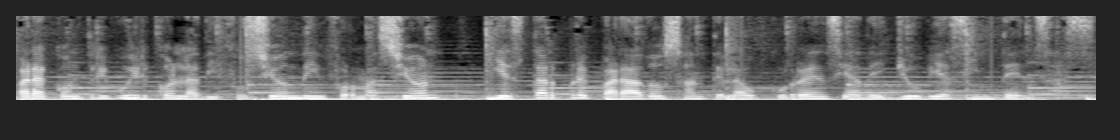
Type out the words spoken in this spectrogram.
para contribuir con la difusión de información y estar preparados ante la ocurrencia de lluvias intensas.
